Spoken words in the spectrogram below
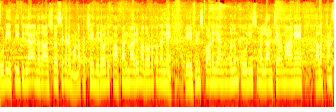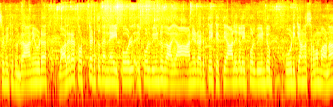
ഓടിയെത്തിയിട്ടില്ല എന്നത് ആശ്വാസകരമാണ്. പക്ഷേ നിരവധി പാപ്പന്മാരും അതോടൊപ്പം തന്നെ എലിഫന്റ് സ്ക്വാഡിലെ അംഗങ്ങളും പോലീസും എല്ലാം ചേർന്ന് ആനയെ തളക്കാൻ ശ്രമിക്കുന്നുണ്ട്. ആനയോട് വളരെ തൊട്ടടുത്ത് തന്നെ ഇപ്പോൾ ഇപ്പോൾ വീണ്ടും ആനയുടെ അടുത്തേക്ക് എത്തിയ ആളുകളെ ഇപ്പോൾ വീണ്ടും ഓടിക്കാനുള്ള ശ്രമമാണ്.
